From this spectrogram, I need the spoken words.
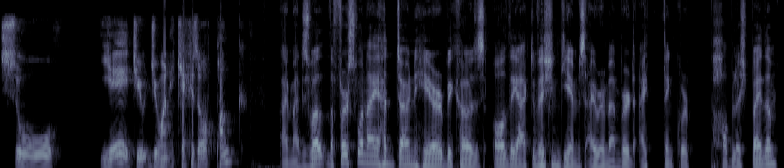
So, yeah, do you, do you want to kick us off, Punk? I might as well. The first one I had down here because all the Activision games I remembered, I think were published by them.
